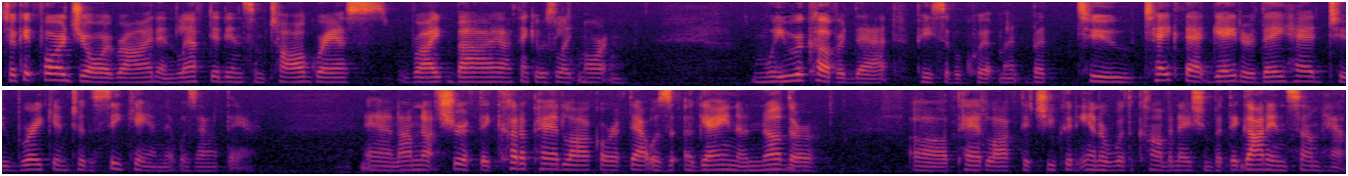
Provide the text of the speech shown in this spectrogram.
took it for a joyride, and left it in some tall grass right by, I think it was Lake Martin. We recovered that piece of equipment, but to take that gator, they had to break into the sea can that was out there. And I'm not sure if they cut a padlock or if that was, again, another uh, padlock that you could enter with a combination, but they got in somehow.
